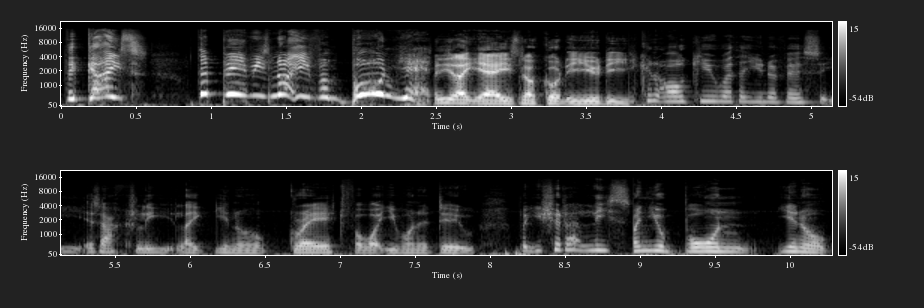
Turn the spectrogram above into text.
The guy's. The baby's not even born yet. And you're like, yeah, he's not going to uni. You can argue whether university is actually, like, you know, great for what you want to do. But you should at least, when you're born, you know,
